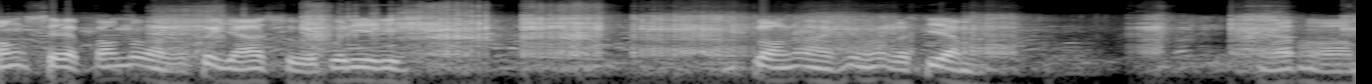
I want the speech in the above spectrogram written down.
องแสบของนวก็คือยาสูบพอดีกลองน้อยคือกระเทียมหัวหอม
